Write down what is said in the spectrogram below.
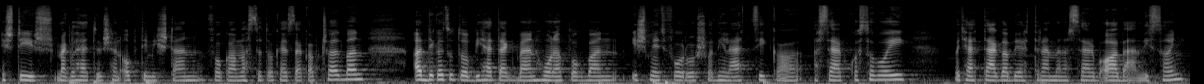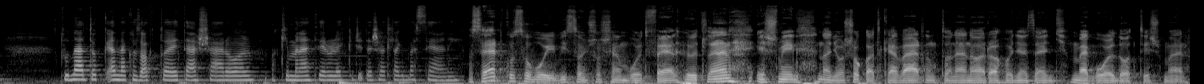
és ti is meglehetősen optimistán fogalmaztatok ezzel kapcsolatban, addig az utóbbi hetekben, hónapokban ismét forrósodni látszik a, a szerb-koszovói, vagy hát tágabb értelemben a szerb-albán viszony. Tudnátok ennek az aktualitásáról, a kimenetéről egy kicsit esetleg beszélni? A szerb-koszovói viszony sosem volt felhőtlen, és még nagyon sokat kell várnunk talán arra, hogy ez egy megoldott és már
